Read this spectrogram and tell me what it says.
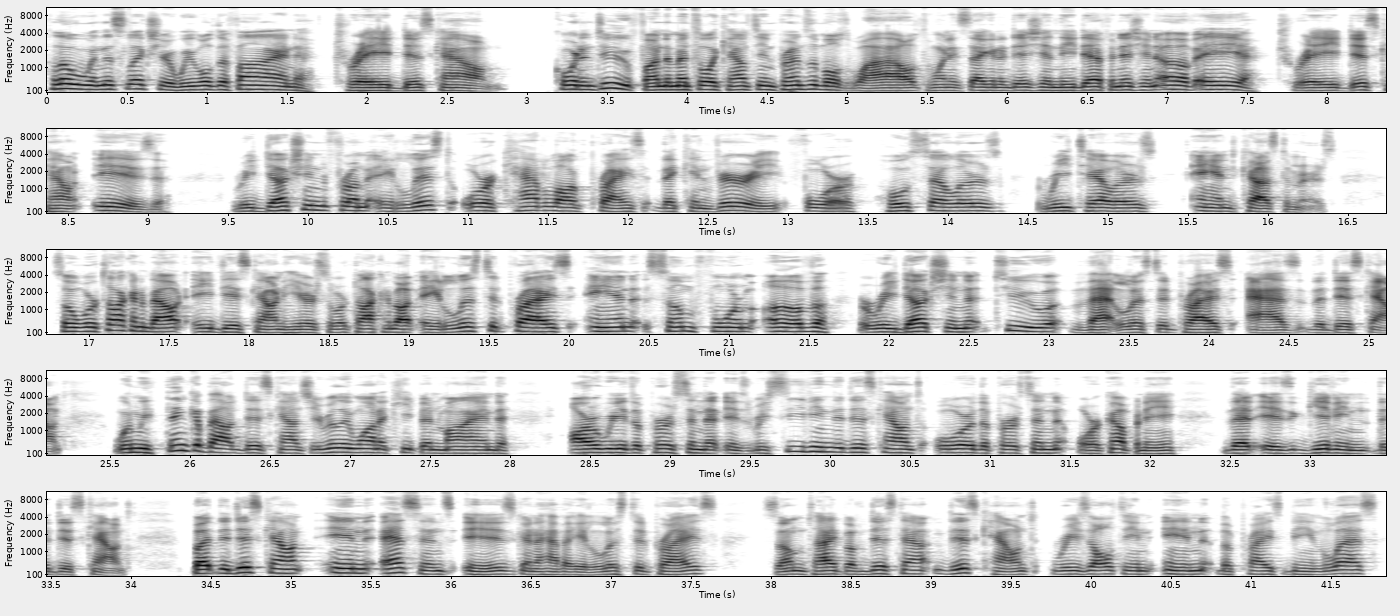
Hello, in this lecture we will define trade discount. According to Fundamental Accounting Principles, WILD 22nd edition, the definition of a trade discount is reduction from a list or catalog price that can vary for wholesalers, retailers, and customers. So we're talking about a discount here. So we're talking about a listed price and some form of reduction to that listed price as the discount. When we think about discounts, you really want to keep in mind are we the person that is receiving the discount or the person or company that is giving the discount? But the discount in essence is going to have a listed price, some type of discount, discount resulting in the price being less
